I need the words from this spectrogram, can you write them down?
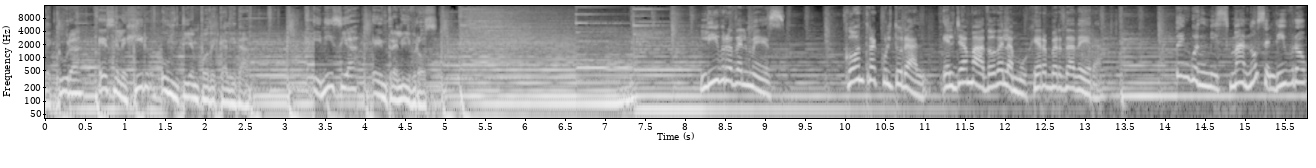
lectura es elegir un tiempo de calidad. Inicia entre libros. Libro del mes. Contracultural, el llamado de la mujer verdadera. Tengo en mis manos el libro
